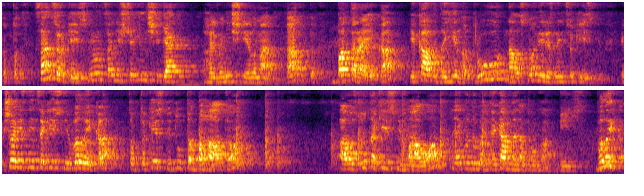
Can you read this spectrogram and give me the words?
Тобто сенсор кисню це ніщо інше, як гальванічний елемент. Так? Тобто батарейка, яка видає напругу на основі різницю кисню. Якщо різниця кисню велика, тобто кисню тут багато, а ось тут кисню мало, то як ви думаєте, яка буде напруга? Велика.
